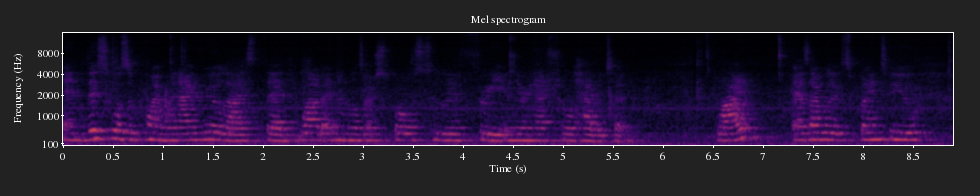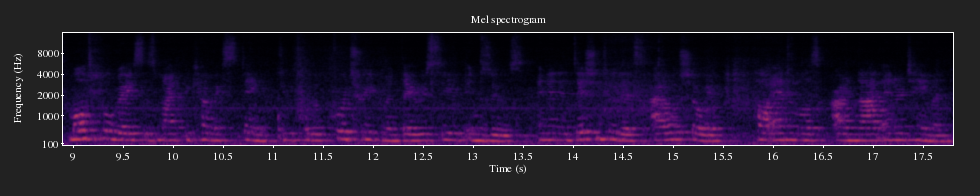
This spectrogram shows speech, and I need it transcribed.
And this was a point when I realized that wild animals are supposed to live free in their natural habitat. Why? As I will explain to you, multiple races might become extinct due to the poor treatment they receive in zoos. And in addition to this, I will show you how animals are not entertainment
